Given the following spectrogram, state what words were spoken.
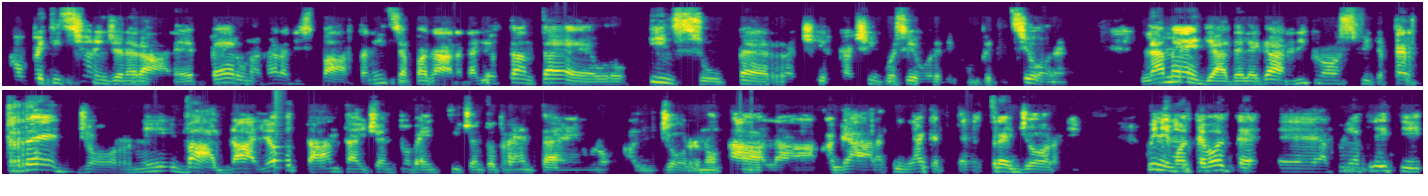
competizione in generale per una gara di Spartan inizia a pagare dagli 80 euro in su per circa 5-6 ore di competizione. La media delle gare di CrossFit per tre giorni va dagli 80 ai 120-130 euro al giorno alla, a gara, quindi anche per tre giorni. Quindi molte volte eh, alcuni atleti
